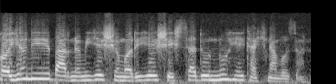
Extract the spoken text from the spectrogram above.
پایان برنامه شماره 609 تکنوازان.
